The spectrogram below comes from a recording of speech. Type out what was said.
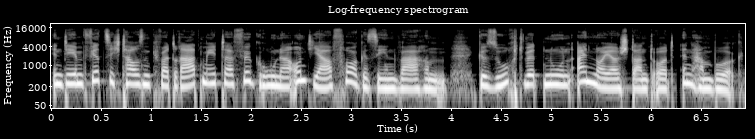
in dem 40.000 Quadratmeter für Gruner und Jahr vorgesehen waren. Gesucht wird nun ein neuer Standort in Hamburg.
